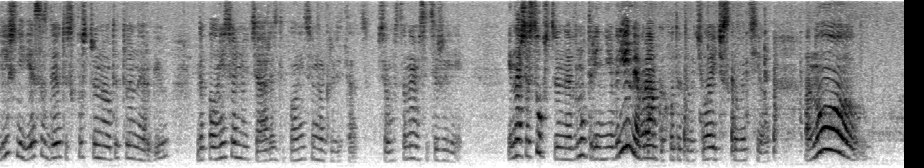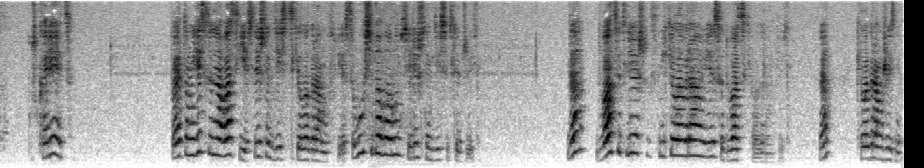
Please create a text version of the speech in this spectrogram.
Лишний вес создает искусственную вот эту энергию, дополнительную тяжесть, дополнительную гравитацию. Все, мы становимся тяжелее. И наше собственное внутреннее время в рамках вот этого человеческого тела, оно ускоряется. Поэтому, если на вас есть лишних 10 килограммов веса, вы у себя воруете лишних 10 лет жизни. Да? 20 лишних килограмм веса, 20 килограмм жизни. Да? Килограмм жизни.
